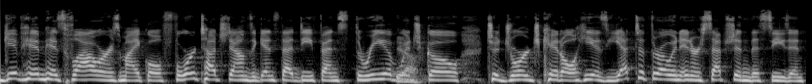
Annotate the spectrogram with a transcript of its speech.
give him his flowers, Michael. Four touchdowns against that defense, three of yeah. which go to George Kittle. He has yet to throw an interception this season,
